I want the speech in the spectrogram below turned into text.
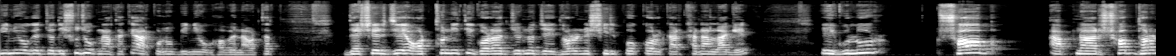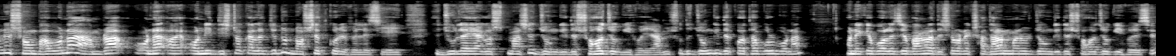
বিনিয়োগের যদি সুযোগ না থাকে আর কোনো বিনিয়োগ হবে না। অর্থাৎ দেশের যে অর্থনীতি গড়ার জন্য যে ধরনের শিল্প কল কারখানা লাগে, এগুলোর সব আপনার সব ধরনের সম্ভাবনা আমরা অনির্দিষ্টকালের জন্য নস্যাৎ করে ফেলেছি। এই জুলাই, আগস্ট মাসে জঙ্গিদের সহযোগী হয়ে। আমি শুধু জঙ্গিদের কথা বলব না, অনেকে বলে যে বাংলাদেশের অনেক সাধারণ মানুষ জঙ্গিদের সহযোগী হয়েছে।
